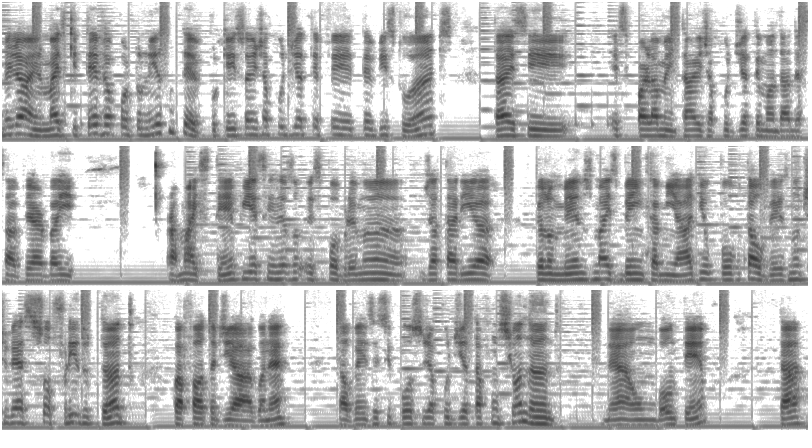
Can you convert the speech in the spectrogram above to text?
Melhor ainda. Mas que teve oportunismo, teve, porque isso aí já podia ter, ter visto antes, tá? Esse, esse parlamentar já podia ter mandado essa verba aí há mais tempo e esse, esse problema já estaria pelo menos mais bem encaminhado e o povo talvez não tivesse sofrido tanto com a falta de água, né? Talvez esse poço já podia estar funcionando, né, há um bom tempo, tá?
